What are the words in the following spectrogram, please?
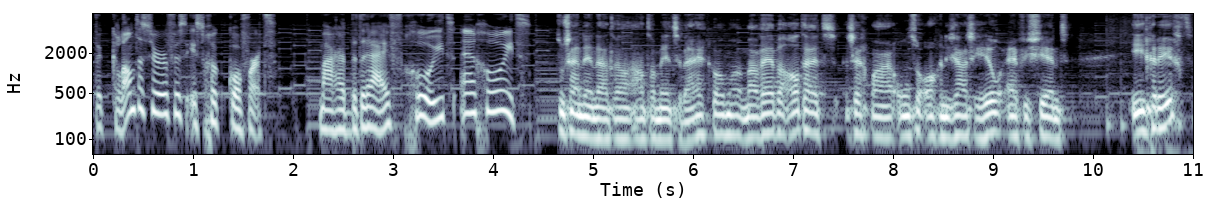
De klantenservice is gecoverd. Maar het bedrijf groeit en groeit. Toen zijn er inderdaad wel een aantal mensen bijgekomen. Maar we hebben altijd zeg maar, onze organisatie heel efficiënt ingericht.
